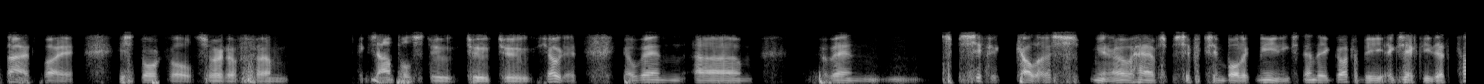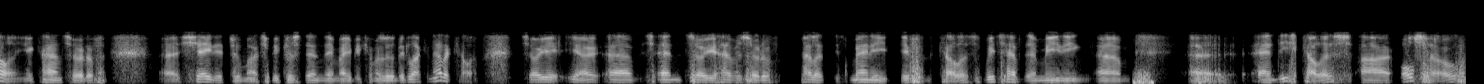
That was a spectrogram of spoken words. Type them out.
start by historical sort of um, examples to to to show that. You know, when um, when specific colors, you know, have specific symbolic meanings, then they've got to be exactly that color. You can't sort of uh, shade it too much because then they may become a little bit like another color. So you, you know, uh, and so you have a sort of palette with many different colors which have their meaning. Um, uh, and these colors are also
